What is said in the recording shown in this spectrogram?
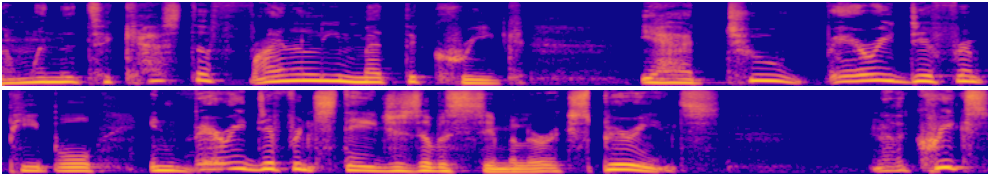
And when the Tequesta finally met the creek, you had two very different people in very different stages of a similar experience. Now, the Creeks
